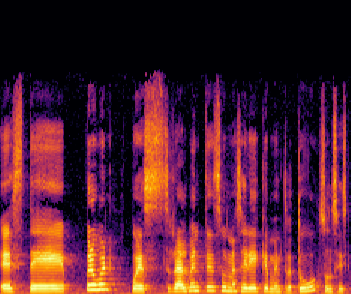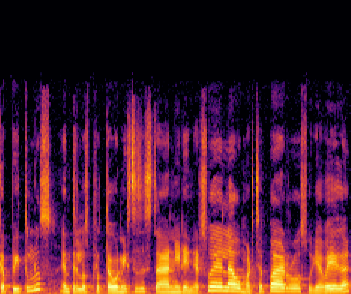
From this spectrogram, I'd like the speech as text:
Este, pero bueno, pues realmente es una serie que me entretuvo, son seis capítulos. Entre los protagonistas están Irene Arzuela, Omar Chaparro, Suya Vega.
